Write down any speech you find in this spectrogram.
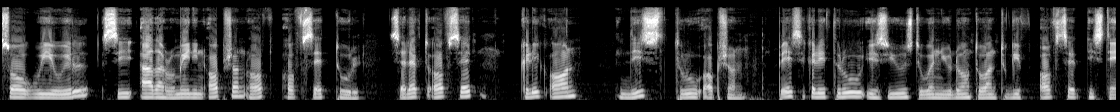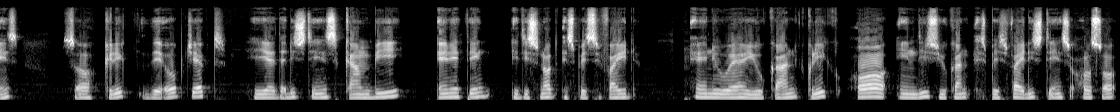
So we will see other remaining option of offset tool. Select offset click on this through option. Basically through is used when you don't want to give offset distance so click the object here. The distance can be anything. It is not specified anywhere. You can click or in this you can specify distance also.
